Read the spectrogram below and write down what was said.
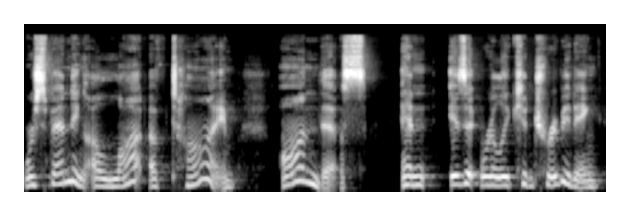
We're spending a lot of time on this. And is it really contributing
